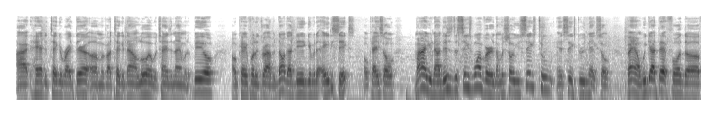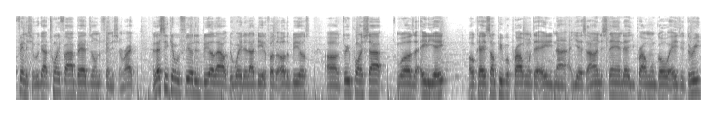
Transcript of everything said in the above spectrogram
I had to take it right there. Um, if I take it down lower, it would change the name of the bill. Okay, for the driving dunk, I did give it an 86. Okay, so Mind you, now this is the 6-1 version. I'm gonna show you 6-2 and 6-3 next. So, bam, we got that for the finishing. We got 25 badges on the finishing, right? And let's see can we fill this bill out the way that I did it for the other bills. Uh, three-point shot was an 88. Okay, some people probably want that 89. Yes, I understand that. You probably want gold agent 3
